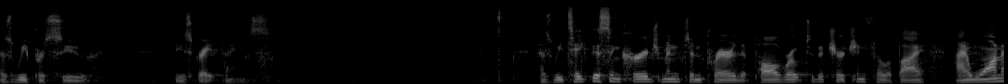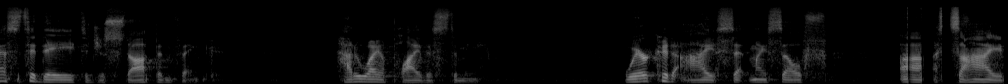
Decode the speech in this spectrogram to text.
as we pursue these great things? As we take this encouragement and prayer that Paul wrote to the church in Philippi, I want us today to just stop and think how do I apply this to me? Where could I set myself uh, aside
